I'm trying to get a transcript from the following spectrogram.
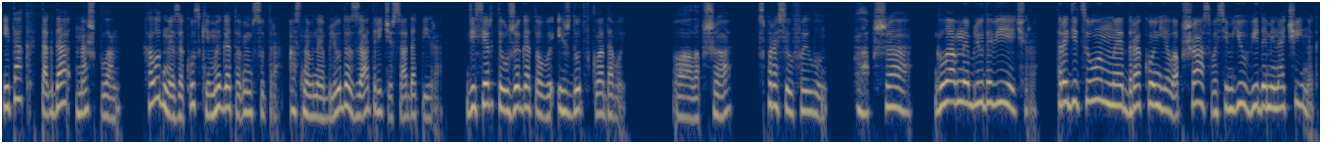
«Итак, тогда наш план. Холодные закуски мы готовим с утра. Основное блюдо за три часа до пира. Десерты уже готовы и ждут в кладовой. «А лапша?» — спросил Фейлун. «Лапша. Главное блюдо вечера. Традиционная драконья лапша с восемью видами начинок,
